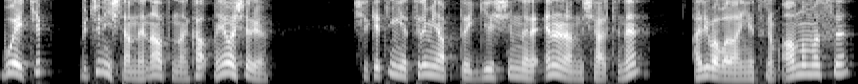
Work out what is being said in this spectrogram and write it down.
Bu ekip bütün işlemlerin altından kalkmayı başarıyor. Şirketin yatırım yaptığı girişimlere en önemli şartı ne? Alibaba'dan yatırım almaması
